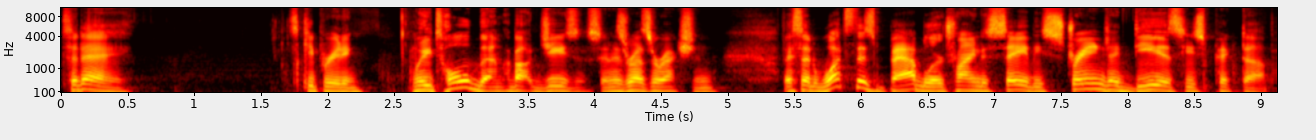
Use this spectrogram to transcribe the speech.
today. Let's keep reading. When he told them about Jesus and his resurrection, they said, What's this babbler trying to say, these strange ideas he's picked up?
